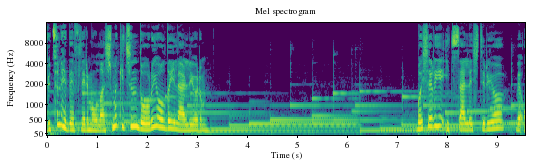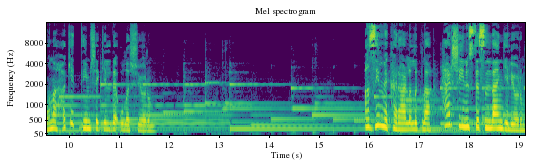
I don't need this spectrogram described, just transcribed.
Bütün hedeflerime ulaşmak için doğru yolda ilerliyorum. Başarıyı içselleştiriyor ve ona hak ettiğim şekilde ulaşıyorum. Azim ve kararlılıkla her şeyin üstesinden geliyorum.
